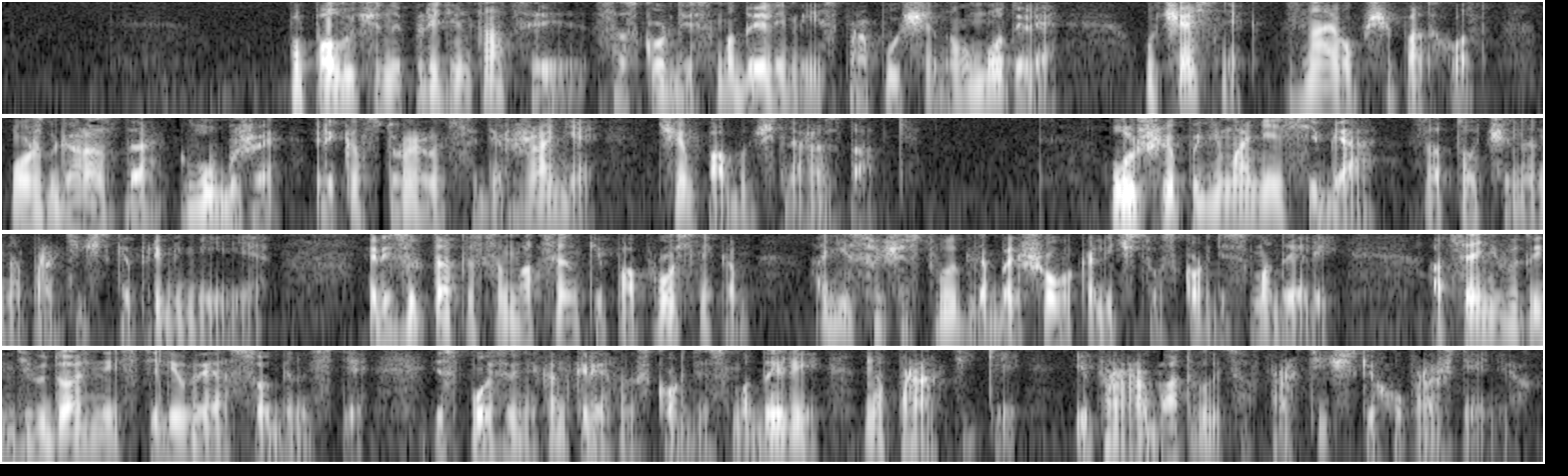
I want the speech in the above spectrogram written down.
По полученной презентации со Скордис моделями из пропущенного модуля участник, зная общий подход, может гораздо глубже реконструировать содержание, чем по обычной раздатке. Лучшее понимание себя, заточенное на практическое применение. Результаты самооценки по опросникам, они существуют для большого количества Скордис моделей – оценивают индивидуальные стилевые особенности использования конкретных Скордис моделей на практике и прорабатываются в практических упражнениях.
